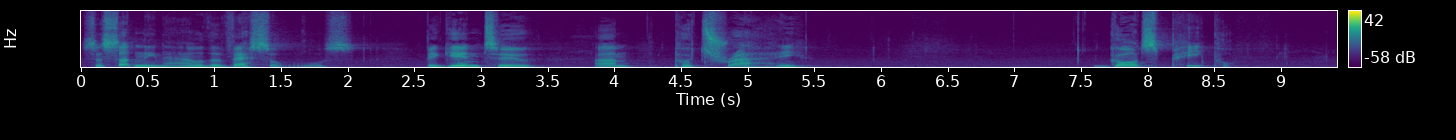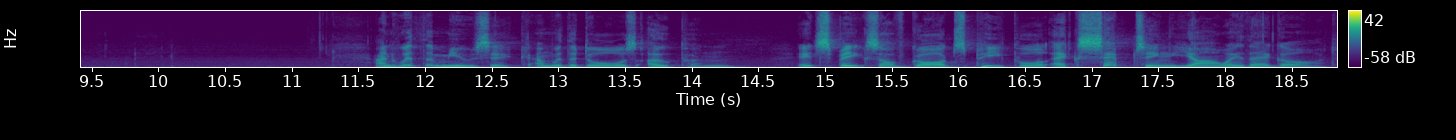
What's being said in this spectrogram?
So suddenly now the vessels begin to um, portray God's people. And with the music and with the doors open, it speaks of God's people accepting Yahweh their God.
